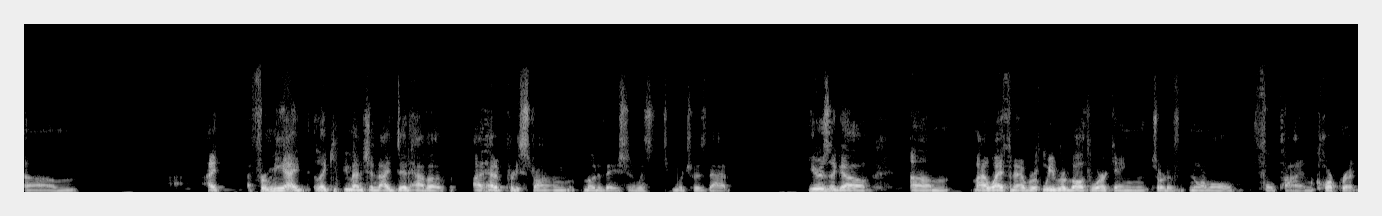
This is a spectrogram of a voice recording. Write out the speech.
Um, for me, I like you mentioned, I did have a I had a pretty strong motivation, which which was that years ago, um, my wife and I were we were both working sort of normal full time corporate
